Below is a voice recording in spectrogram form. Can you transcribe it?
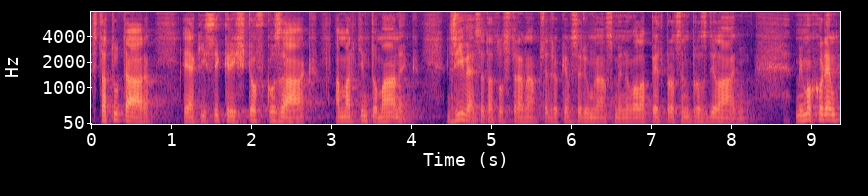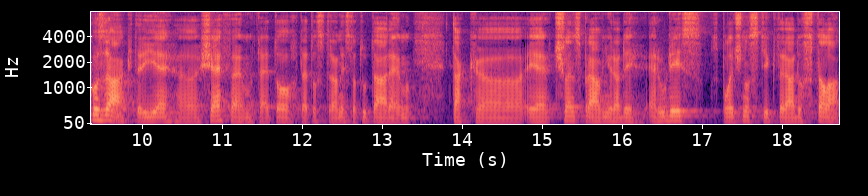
Statutár je jakýsi Krištof Kozák a Martin Tománek. Dříve se tato strana před rokem 17 jmenovala 5% pro vzdělání. Mimochodem Kozák, který je eh, šéfem této, této strany, statutárem, tak eh, je člen správní rady Erudis, společnosti, která dostala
